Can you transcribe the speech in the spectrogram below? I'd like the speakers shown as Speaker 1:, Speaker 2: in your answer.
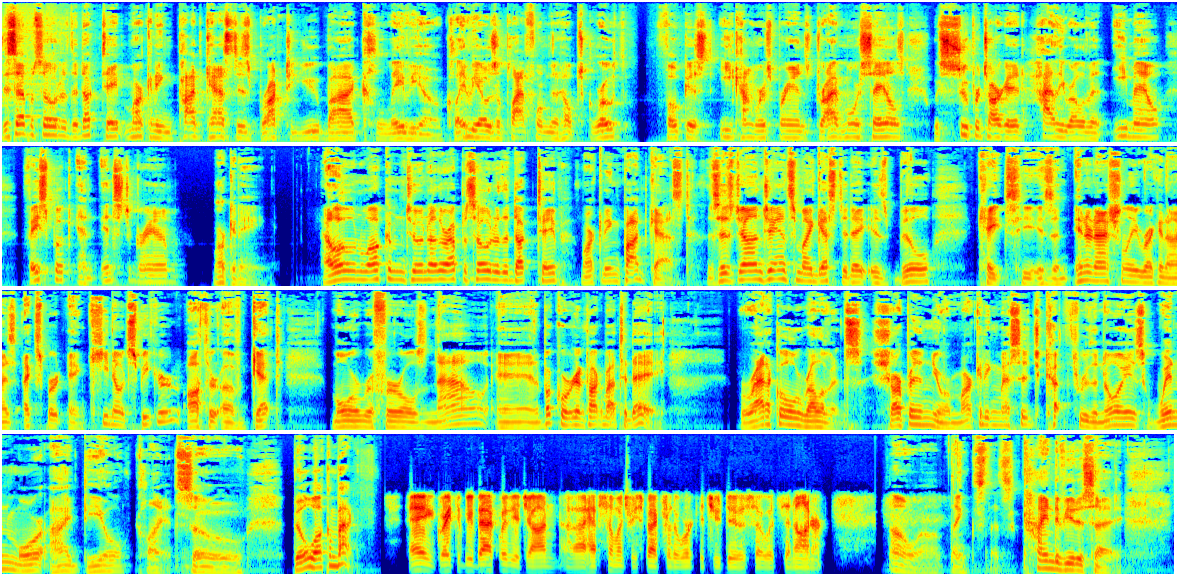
Speaker 1: This episode of the Duct Tape Marketing Podcast is brought to you by Klaviyo. Klaviyo is a platform that helps growth focused e commerce brands drive more sales with super targeted, highly relevant email, Facebook, and Instagram marketing. Hello and welcome to another episode of the Duct Tape Marketing Podcast. This is John Jantsch. My guest today is Bill Cates. He is an internationally recognized expert and keynote speaker, author of Get more referrals now, and a book we're going to talk about today. Radical Relevance. Sharpen your marketing message, cut through the noise, win more ideal clients. So, Bill, welcome back.
Speaker 2: Hey, great to be back with you, John. Uh, I have so much respect for the work that you do, so it's an honor.
Speaker 1: Oh, well, thanks. That's kind of you to say.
